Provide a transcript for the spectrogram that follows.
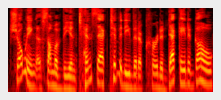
showing some of the intense activity that occurred a decade ago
